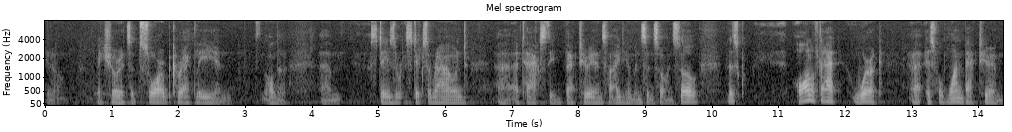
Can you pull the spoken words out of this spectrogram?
you know, make sure it's absorbed correctly and all the um, stays sticks around, uh, attacks the bacteria inside humans, and so on. So this, all of that work uh, is for one bacterium,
